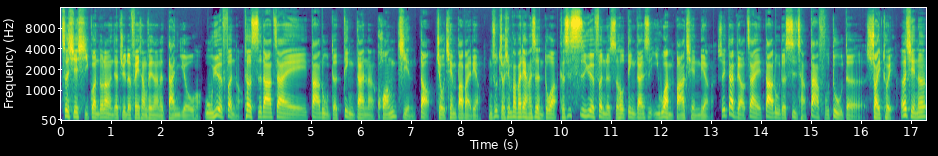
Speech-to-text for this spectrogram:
这些习惯都让人家觉得非常非常的担忧哦。五月份哦，特斯拉在大陆的订单呢狂减到九千八百辆。你说九千八百辆还是很多啊？可是四月份的时候订单是一万八千辆啊，所以代表在大陆的市场大幅度的衰退。而且呢，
